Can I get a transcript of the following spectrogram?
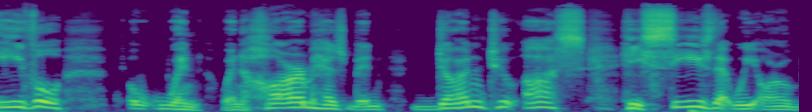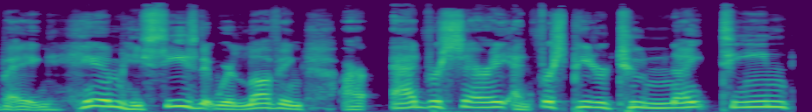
evil when, when harm has been done to us, he sees that we are obeying him. He sees that we're loving our adversary. And 1 Peter 2.19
